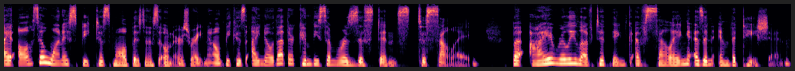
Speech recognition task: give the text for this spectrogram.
I also want to speak to small business owners right now because I know that there can be some resistance to selling. But I really love to think of selling as an invitation.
